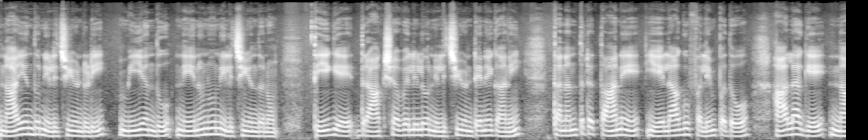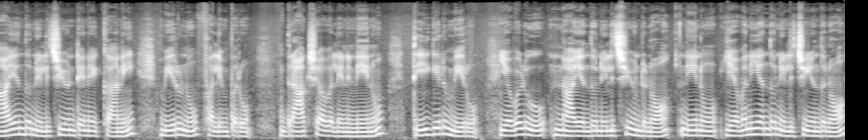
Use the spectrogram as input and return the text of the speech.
నాయందు నిలిచియుండుడి మీయందు నేనును నిలిచియుందును. తీగే ద్రాక్షవల్లిలో నిలిచియుంటేనే గాని తనంతట తానే ఏలాగు ఫలింపదో అలాగే నాయందు నిలిచియుంటేనే కానీ మీరును ఫలింపరు. ద్రాక్షవల్లిని నేను తీగెలు మీరు. ఎవడు నాయందు నిలిచియుండునో నేను ఎవనియందు నిలిచియుందునో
